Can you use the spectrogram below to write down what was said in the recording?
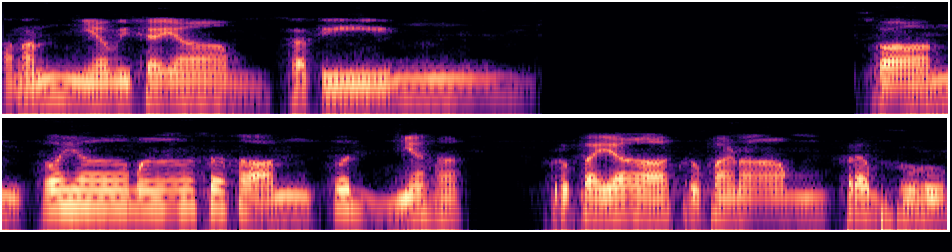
अनन्यविषयाम् सतीम्। सान्त्वयामास सान्त्वज्ञः कृपया कृपणाम् प्रभुः।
